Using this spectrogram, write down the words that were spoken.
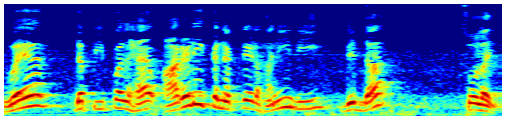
where the people have already connected honeybee with the Solai.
